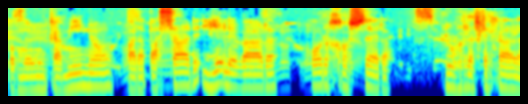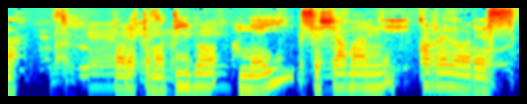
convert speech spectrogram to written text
como un camino para pasar y elevar Or Joser, luz reflejada. Por este motivo, Nei se llaman corredores.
